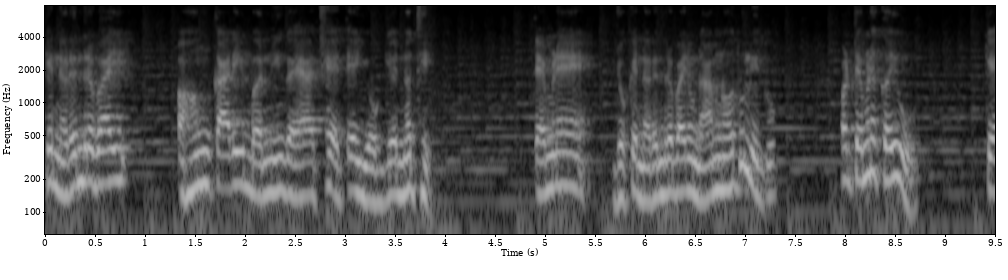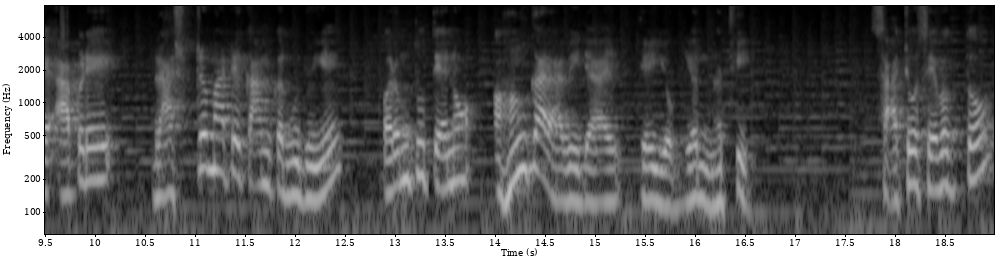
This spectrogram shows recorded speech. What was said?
કે નરેન્દ્રભાઈ અહંકારી બની ગયા છે તે યોગ્ય નથી. તેમણે જોકે નરેન્દ્રભાઈનું નામ નહોતું લીધું પણ તેમણે કહ્યું કે આપણે રાષ્ટ્ર માટે કામ કરવું જોઈએ પરંતુ તેનો અહંકાર આવી જાય તે યોગ્ય નથી સાચો સેવક તો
